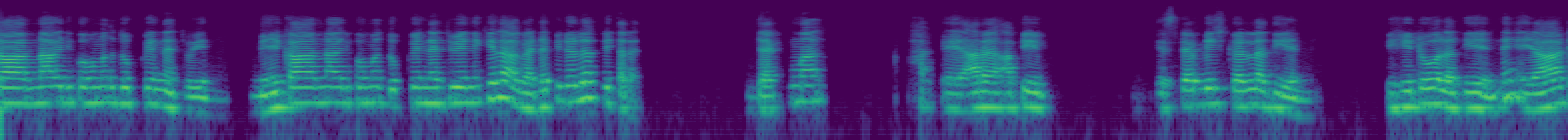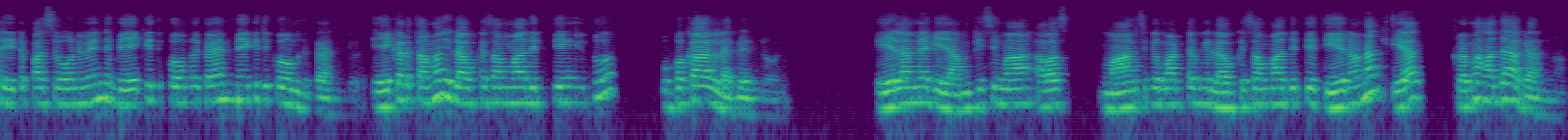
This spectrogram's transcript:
කාරණාවේදී කොහොමද දුක් වෙන්නේ නැතුව ඉන්නේ? මේ කාරණාවේදී කොහොමද දුක් වෙන්නේ නැතුව ඉන්නේ කියලා වැඩ පිළිවෙලක් විතරයි. දැක්ම අර අපි එස්ටැබ්ලිෂ් කරලා තියෙන්නේ. පිහිටුවලා තියෙන්නේ. එයාට ඊට පස්සේ ඕන වෙන්නේ මේකෙදි කොහොමද කරන්නේ මේකෙදි කොහොමද කරන්නේ කියලා. ඒකට තමයි ලෞකික සම්මාදිට්ඨියෙන් යුතුව උපකාර ලැබෙන්න ඕනේ. ඒ ළමයාගේ යම්කිසි මානසික මට්ටමකින් ලෞකික සම්මාදිට්ඨිය තියෙනවා නම් එයත් ක්‍රම හදා ගන්නවා.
